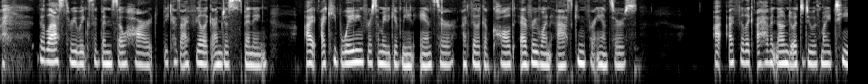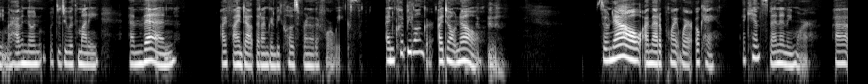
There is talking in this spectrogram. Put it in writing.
the last three weeks have been so hard because I feel like I'm just spinning. I, I keep waiting for somebody to give me an answer. I feel like I've called everyone asking for answers. I, I feel like I haven't known what to do with my team. I haven't known what to do with money. And then I find out that I'm going to be closed for another four weeks and could be longer. I don't know. so now I'm at a point where, okay, I can't spend anymore. Uh,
